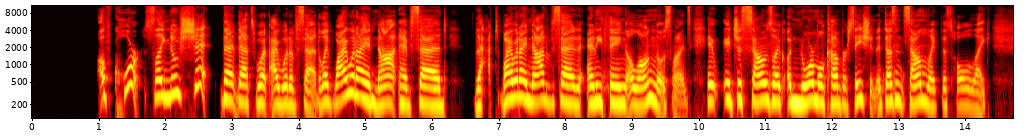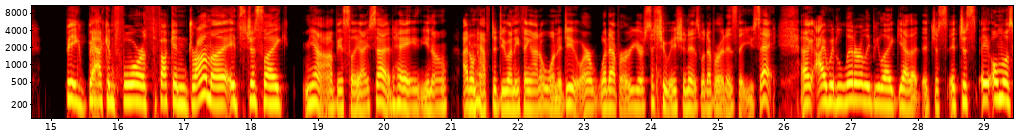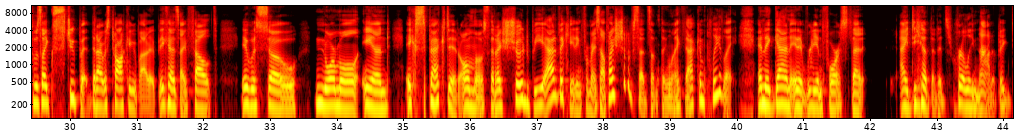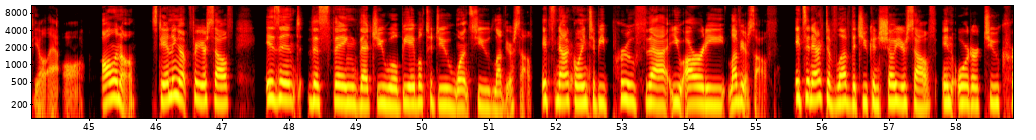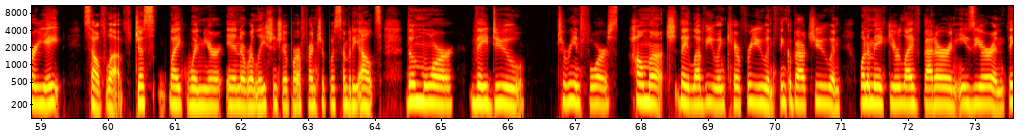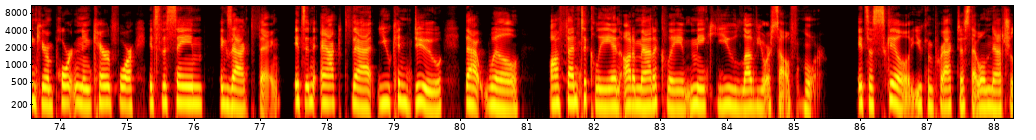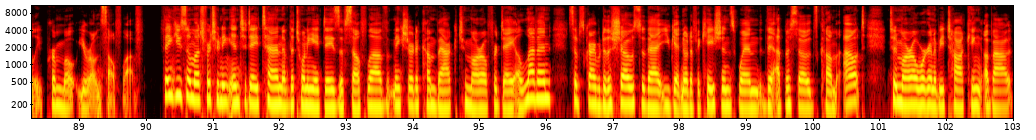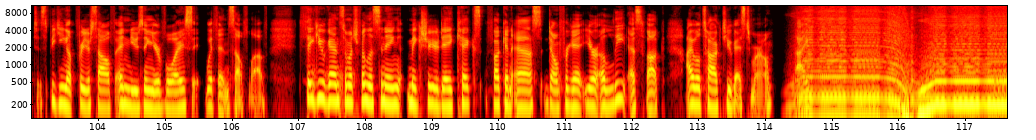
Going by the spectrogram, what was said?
of course, like no shit that that's what I would have said. Like, why would I not have said, that? Why would I not have said anything along those lines? It it just sounds like a normal conversation. It doesn't sound like this whole like big back and forth fucking drama. It's just like, yeah, obviously I said, "Hey, you know, I don't have to do anything I don't want to do or whatever your situation is, whatever it is that you say." I, I would literally be like, "Yeah, that it just it just it almost was like stupid that I was talking about it because I felt it was so normal and expected almost that I should be advocating for myself. I should have said something like that completely. And again, it reinforced that idea that it's really not a big deal at all. All in all, standing up for yourself isn't this thing that you will be able to do once you love yourself. It's not going to be proof that you already love yourself. It's an act of love that you can show yourself in order to create self love. Just like when you're in a relationship or a friendship with somebody else, the more they do to reinforce how much they love you and care for you and think about you and want to make your life better and easier and think you're important and cared for, it's the same exact thing. It's an act that you can do that will authentically and automatically make you love yourself more it's a skill you can practice that will naturally promote your own self love. Thank you so much for tuning in to day 10 of the 28 days of self love. Make sure to come back tomorrow for day 11. Subscribe to the show so that you get notifications when the episodes come out. Tomorrow, we're going to be talking about speaking up for yourself and using your voice within self love. Thank you again so much for listening. Make sure your day kicks fucking ass. Don't forget you're elite as fuck. I will talk to you guys tomorrow. Bye. Música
